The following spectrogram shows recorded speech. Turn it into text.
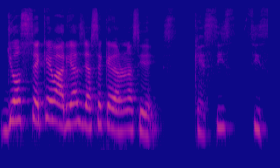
yo sé que varias ya se quedaron así de. ¿Qué cis, cis,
